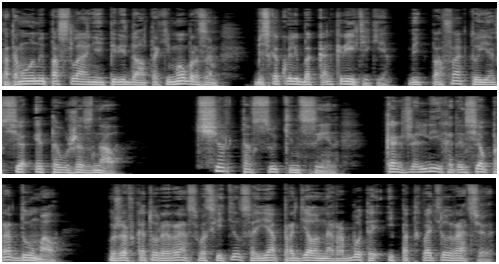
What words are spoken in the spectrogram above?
Потому он и послание передал таким образом, без какой-либо конкретики, ведь по факту я все это уже знал. Чертов сукин сын, как же лихо ты все продумал. Уже в который раз восхитился я проделанной работой и подхватил рацию.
